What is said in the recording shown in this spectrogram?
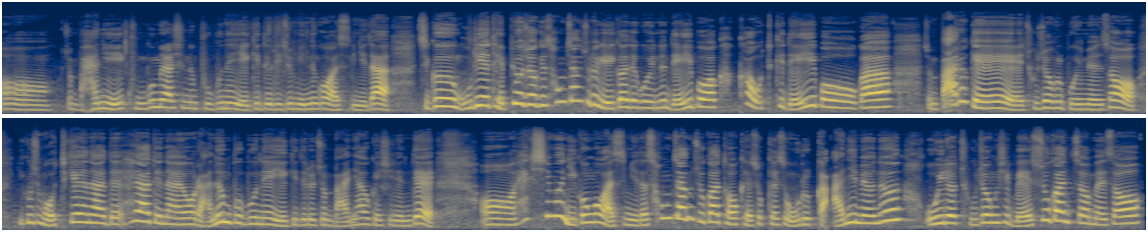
어, 좀 많이 궁금해하시는 부분의 얘기들이 좀 있는 것 같습니다. 지금 우리의 대표적인 성장주로 얘기가 되고 있는 네이버와 카카오, 특히 네이버가 좀 빠르게 조정을 보이면서 이거 좀 어떻게 해야, 되, 해야 되나요? 라는 부분의 얘기들을 좀 많이 하고 계시는데 어, 핵심은 이건 것 같습니다. 성장주가 더 계속해서 오를까? 아니면은 오히려 조정 시 매수 관점에서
